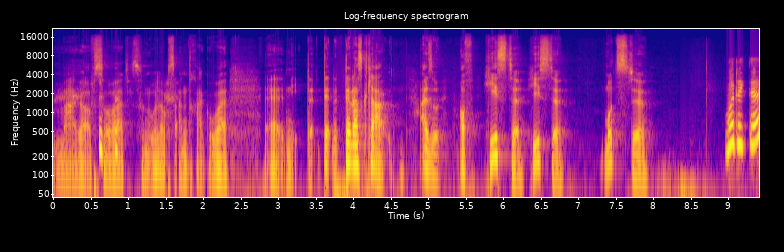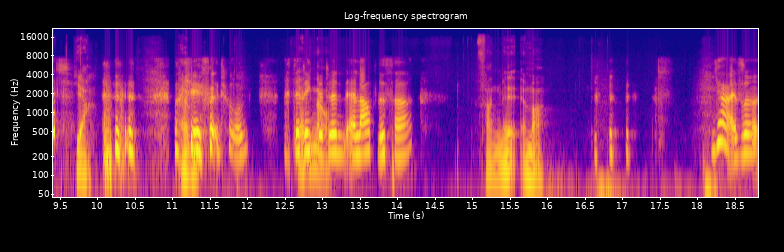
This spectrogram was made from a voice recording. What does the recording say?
Mage auf sowas, so einen Urlaubsantrag. Aber äh, nee, der das klar. Also auf Heste, Heste, Mutzte, Ich das? ja. Okay, Verfügung. Dass ja, ich genau. in Erlaubnis habe. Von mir immer. Ja, also,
